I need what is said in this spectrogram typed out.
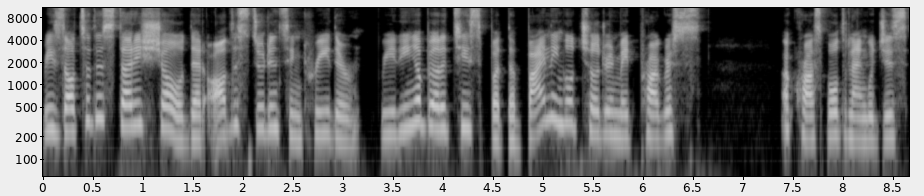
Results of the study showed that all the students increased their reading abilities, but the bilingual children made progress across both languages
